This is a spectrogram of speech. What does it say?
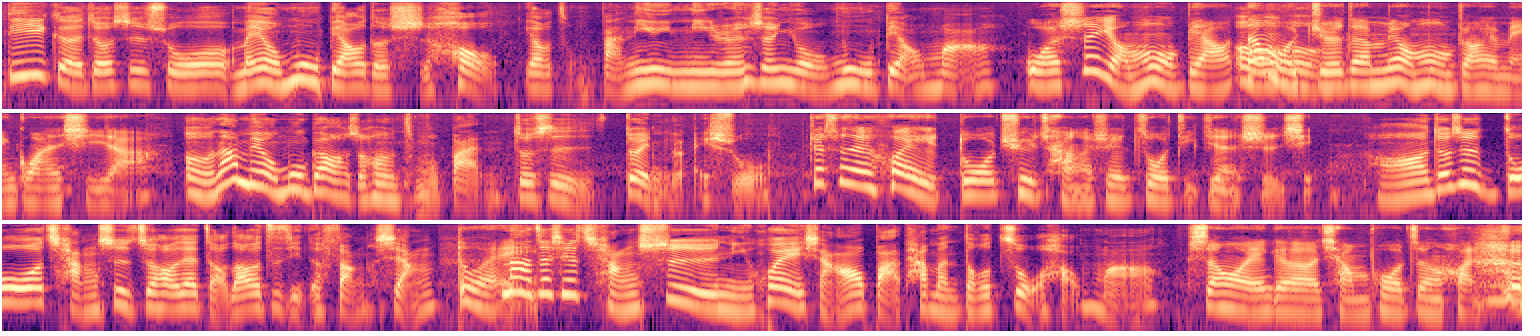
第一个就是说没有目标的时候要怎么办？你你人生有目标吗？我是有目标，但我觉得没有目标也没关系啊。嗯，那没有目标的时候怎么办？就是对你来说，就是会多去尝试做几件事情。哦，就是多尝试之后再找到自己的方向。对，那这些尝试你会想要把他们都做好吗？身为一个强迫症患者，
